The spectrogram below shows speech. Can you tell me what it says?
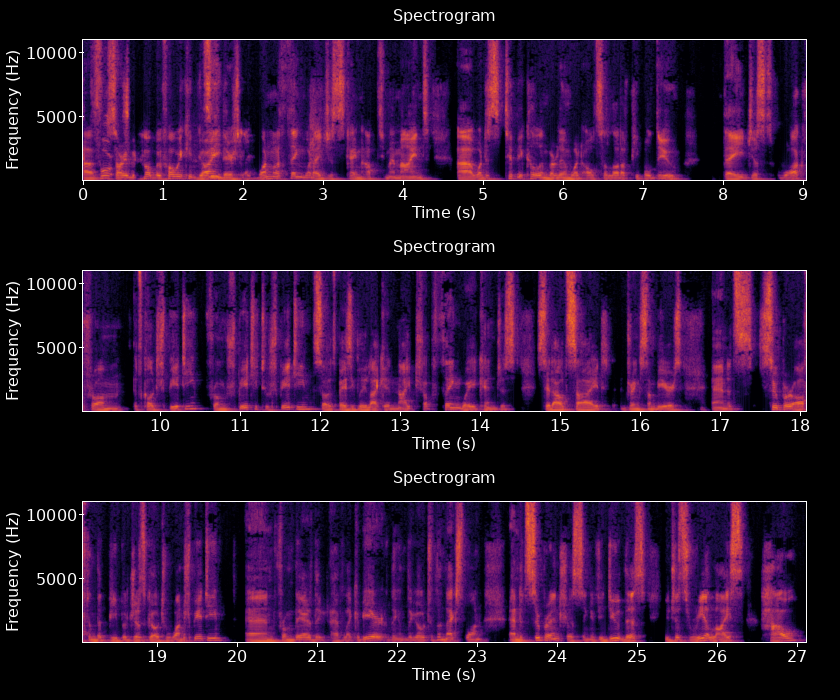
uh, for... sorry, before before we keep going, sí. there's like one more thing what I just came up to my mind. Uh, what is typical in Berlin, what also a lot of people do. they just walk from it's called Späti, from Späti to Späti. So it's basically like a night shop thing where you can just sit outside, drink some beers. And it's super often that people just go to one Späti and from there they have like a beer, then they go to the next one. And it's super interesting. If you do this, you just realize how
